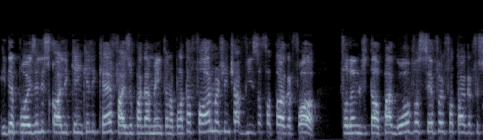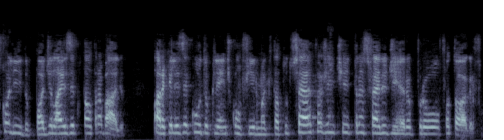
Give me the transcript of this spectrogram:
e depois ele escolhe quem que ele quer, faz o pagamento na plataforma, a gente avisa o fotógrafo, ó, fulano de tal pagou, você foi o fotógrafo escolhido, pode ir lá executar o trabalho. A hora que ele executa, o cliente confirma que está tudo certo, a gente transfere o dinheiro para o fotógrafo.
